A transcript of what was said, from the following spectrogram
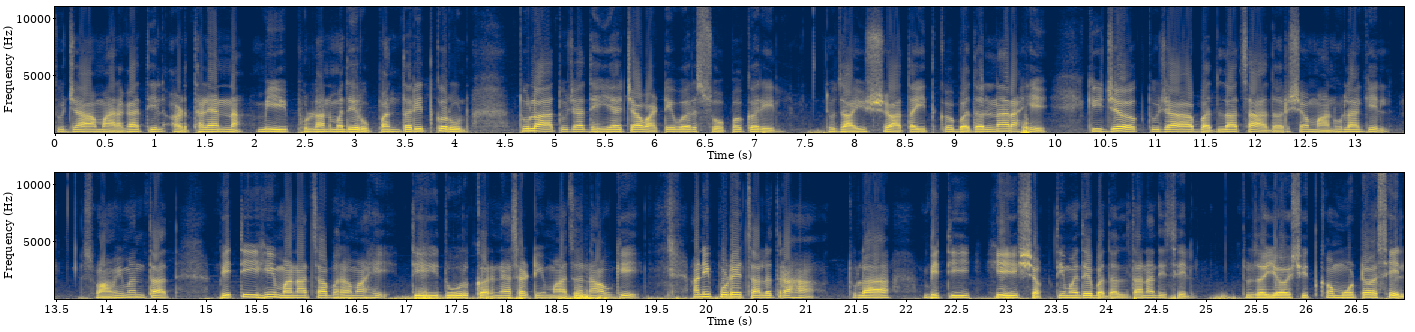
तुझ्या मार्गातील अडथळ्यांना मी फुलांमध्ये रूपांतरित करून तुला तुझ्या ध्येयाच्या वाटेवर सोपं करेल. तुझं आयुष्य आता इतकं बदलणार आहे की जग तुझ्या बदलाचा आदर्श मानू लागेल. स्वामी म्हणतात भीती ही मनाचा भ्रम आहे. ती दूर करण्यासाठी माझं नाव घे आणि पुढे चालत राहा. तुला भीती ही शक्तीमध्ये बदलताना दिसेल. तुझं यश इतकं मोठं असेल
